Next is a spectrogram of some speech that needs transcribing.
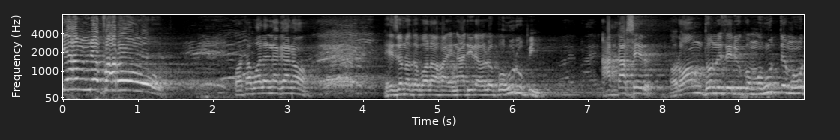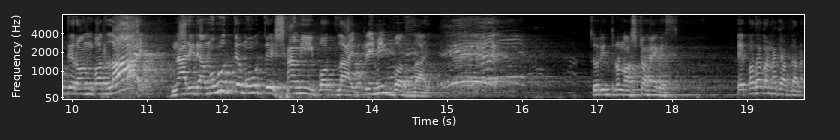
কেমনে পারো? কথা বলে না কেন? এই জন্য তো বলা হয়, নারীরা হলো বহুরূপী। আকাশের রং ধনু যেরকম, মুহূর্তে মুহূর্তে রং বদলায়, নারীরা মুহূর্তে মুহূর্তে স্বামী বদলায়, প্রেমিক বদলায়। চরিত্র নষ্ট হয়ে গেছে। এ কথা কর নাকি আপনারা?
